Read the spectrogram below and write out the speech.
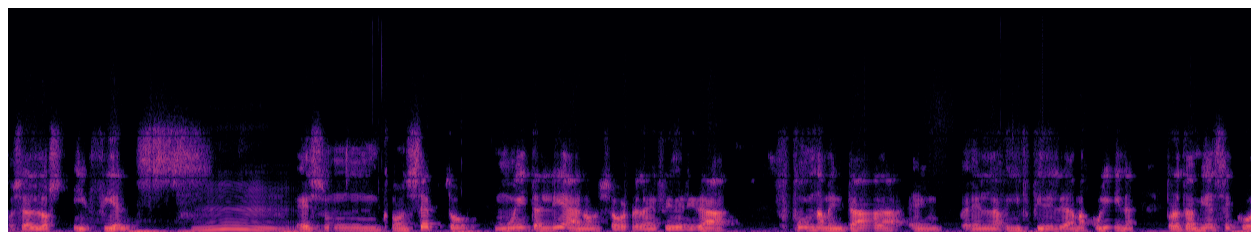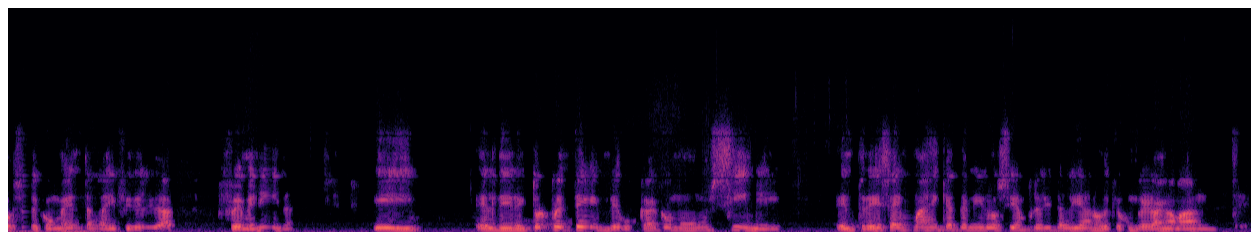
o sea, los infieles. Mm. Es un concepto muy italiano sobre la infidelidad fundamentada en, la infidelidad masculina, pero también se, se comenta la infidelidad femenina. Y el director pretende buscar como un símil entre esa imagen que ha tenido siempre el italiano de que es un gran amante.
